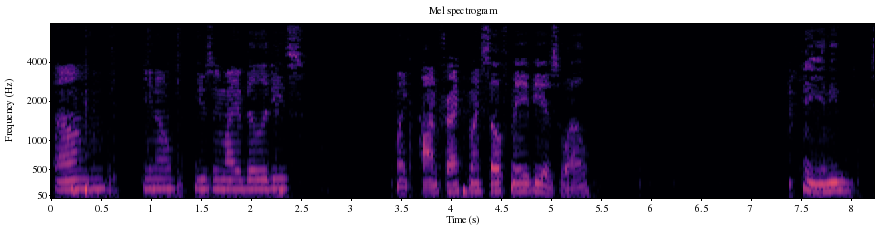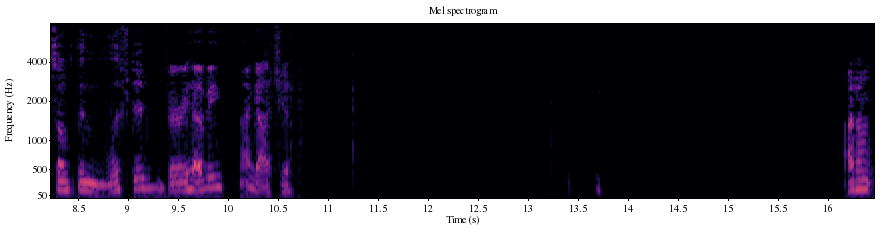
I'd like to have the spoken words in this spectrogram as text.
um, you know, using my abilities. Like, contract myself, maybe, as well. Hey, you need something lifted, very heavy? I got you. I don't.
